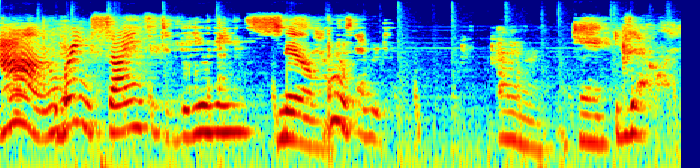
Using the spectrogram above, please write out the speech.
I We're bringing science into video games? No. Almost every time. I don't know. Okay. Exactly.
